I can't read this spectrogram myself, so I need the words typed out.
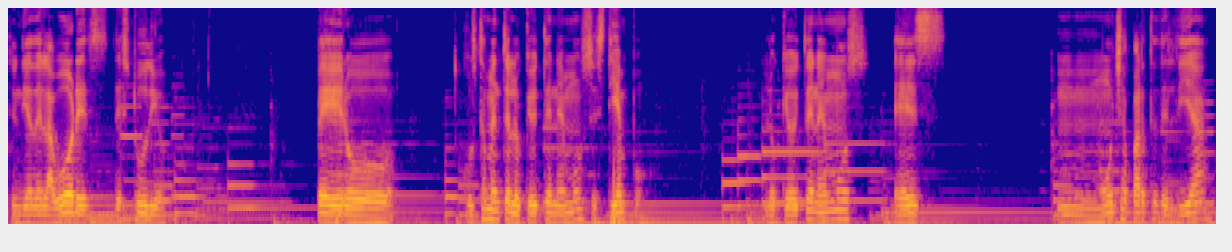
de un día de labores, de estudio. Pero justamente lo que hoy tenemos es tiempo. Lo que hoy tenemos es mucha parte del día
